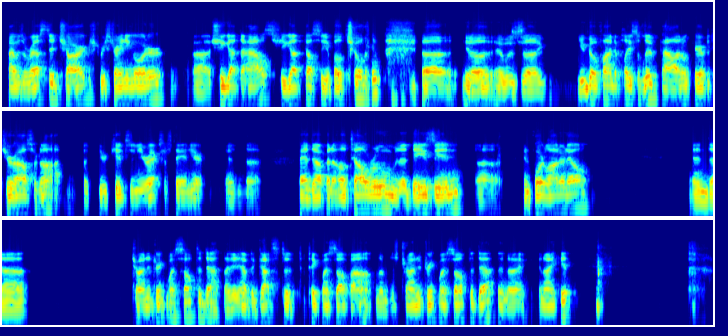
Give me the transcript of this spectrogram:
I was arrested, charged, restraining order. Uh, she got the house. She got custody of both children. Uh, you know, it was uh, you go find a place to live, pal. I don't care if it's your house or not, but your kids and your ex are staying here. And uh, I ended up in a hotel room in a Days Inn uh, in Fort Lauderdale, and uh, trying to drink myself to death. I didn't have the guts to, to take myself out, and I'm just trying to drink myself to death. And I and I hit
